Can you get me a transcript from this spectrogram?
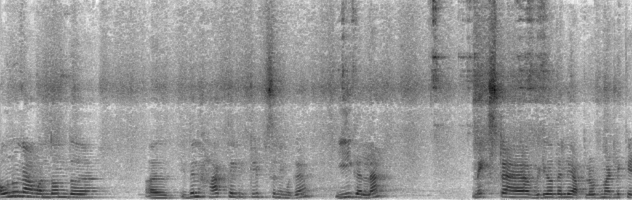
ಅವನು ನಾ ಒಂದೊಂದು ಇದನ್ನು ಹಾಕ್ತಲ್ರಿ ಕ್ಲಿಪ್ಸ್ ನಿಮಗೆ. ಈಗಲ್ಲ ನೆಕ್ಸ್ಟ್ ವಿಡಿಯೋದಲ್ಲಿ ಅಪ್ಲೋಡ್ ಮಾಡಲಿಕ್ಕೆ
